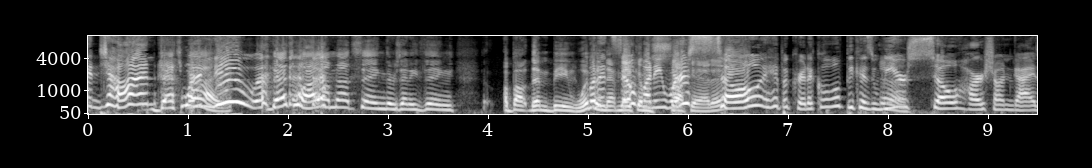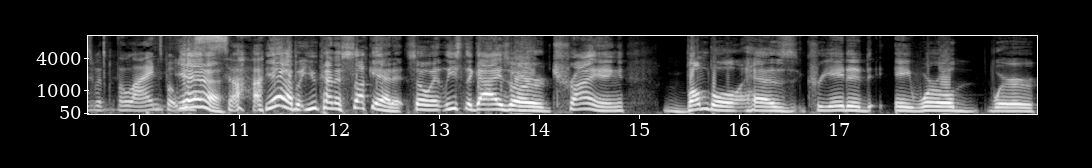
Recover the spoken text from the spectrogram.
it, John. that's We're why. new. that's why I'm not saying there's anything about them being women but that it's make so them funny. suck We're at it. so hypocritical because we Yeah. are so harsh on guys with the lines, but yeah. we suck. Yeah, but you kind of suck at it. So at least the guys are trying. Bumble has created a world where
